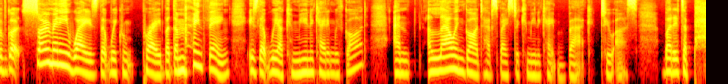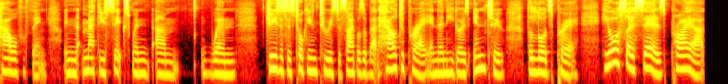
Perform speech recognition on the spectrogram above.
We've got so many ways that we can pray, but the main thing is that we are communicating with God and allowing God to have space to communicate back to us. But it's a powerful thing. In Matthew 6, when um, when Jesus is talking to his disciples about how to pray, and then he goes into the Lord's Prayer. He also says, prior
